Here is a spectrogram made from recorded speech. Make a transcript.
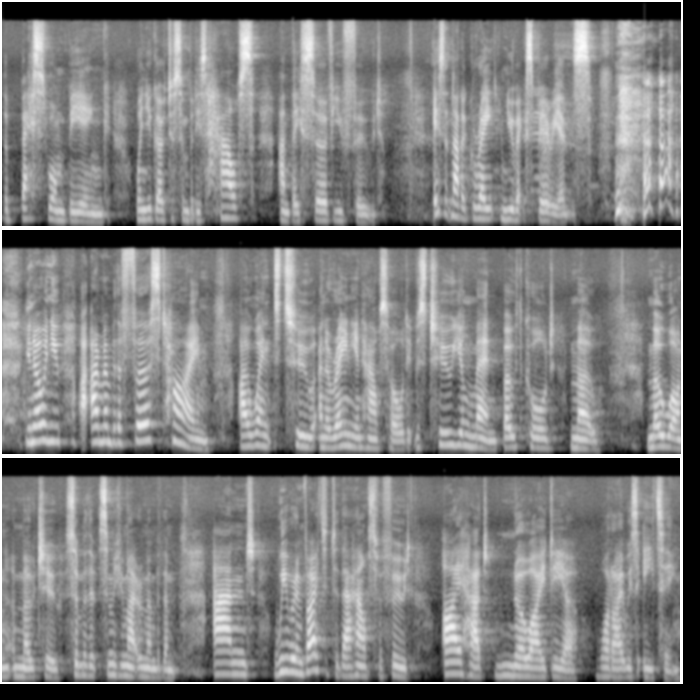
the best one being when you go to somebody's house and they serve you food. Isn't that a great new experience? you know, when you, I remember the first time I went to an Iranian household, it was two young men, both called Mo. Mo 1 and Mo 2. Some of, the, some of you might remember them. And we were invited to their house for food. I had no idea what I was eating.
